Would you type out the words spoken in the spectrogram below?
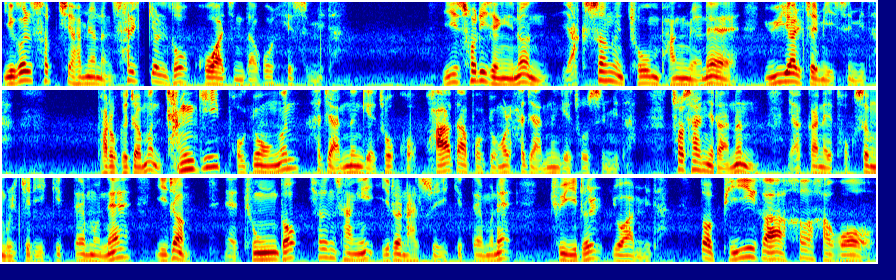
이걸 섭취하면 살결도 고와진다고 했습니다. 이 소리쟁이는 약성은 좋은 방면에 유의할 점이 있습니다. 바로 그 점은 장기 복용은 하지 않는 게 좋고 과다 복용을 하지 않는 게 좋습니다. 초산이라는 약간의 독성 물질이 있기 때문에 이 점 중독 현상이 일어날 수 있기 때문에 주의를 요합니다. 또 비위가 허하고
